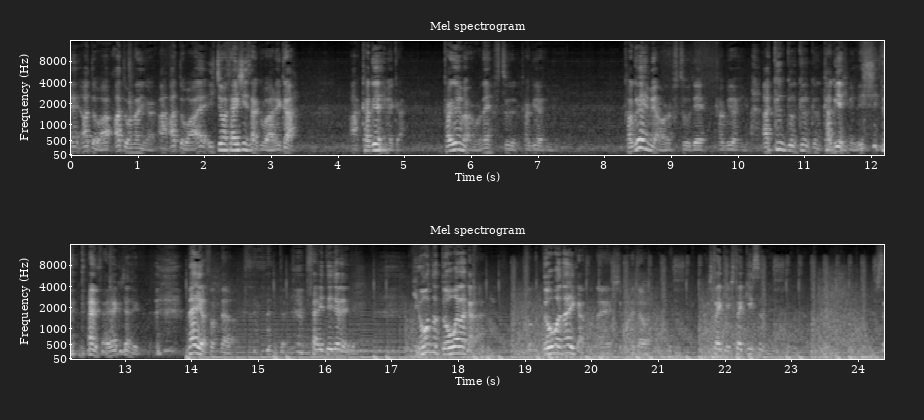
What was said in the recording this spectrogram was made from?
ねあとはあとは何がああとは一番最新作はあれか。あかぐや姫か。かぐや姫はね普通かぐや姫。かぐや姫は普通でかぐや姫。あくんくんくんくんかぐや姫でし 最悪じゃねえか。ないよそんなの。最低じゃねえか。日本の童話だから。その童話ないからそんな下ネタは下着下着すんね下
